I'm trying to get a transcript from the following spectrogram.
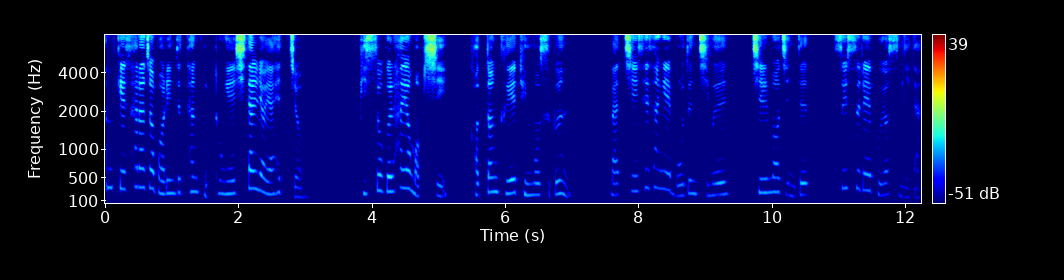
함께 사라져버린 듯한 고통에 시달려야 했죠. 빗속을 하염없이 걷던 그의 뒷모습은 마치 세상의 모든 짐을 짊어진 듯 쓸쓸해 보였습니다.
